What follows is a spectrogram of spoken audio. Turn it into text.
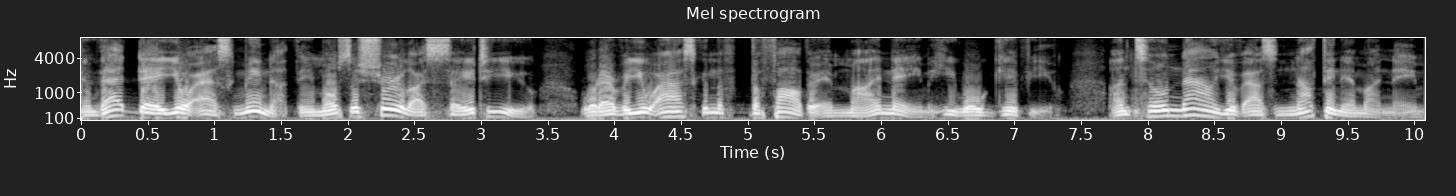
And that day you'll ask me nothing. Most assuredly, I say to you, whatever you ask in the, the Father in my name, he will give you. Until now, you've asked nothing in my name.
